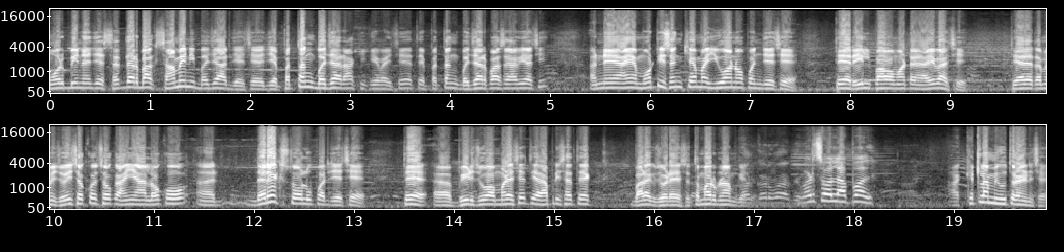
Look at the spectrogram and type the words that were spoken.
મોરબીના જે સરદારબાગ સામેની બજાર જે છે જે પતંગ બજાર આખી કહેવાય છે તે પતંગ બજાર પાસે આવ્યા છીએ. અને અહીંયા મોટી સંખ્યામાં યુવાનો પણ જે છે તે રીલ પાવા માટે આવ્યા છે. ત્યારે તમે જોઈ શકો છો કે અહીંયા લોકો દરેક સ્ટોલ ઉપર જે છે તે ભીડ જોવા મળે છે. ત્યારે આપણી સાથે એક બાળક જોડાય છે. તમારું નામ કે વરસોલા પલ. આ કેટલામી ઉત્તરાયણ છે?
